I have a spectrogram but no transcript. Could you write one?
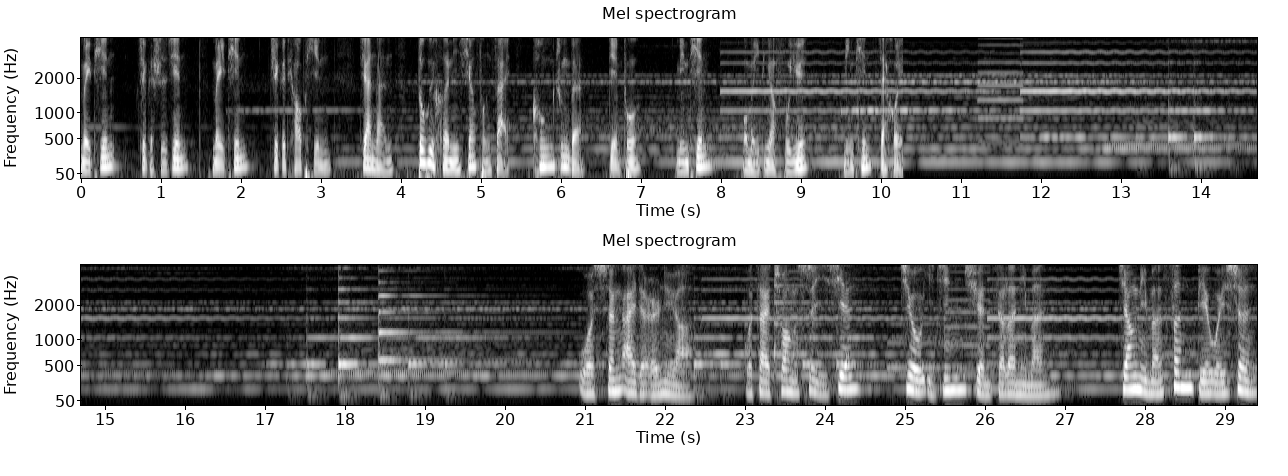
每天这个时间，每天这个调频，迦南都会和您相逢在空中的点播。明天我们一定要赴约，明天再会。我深爱的儿女啊，我在创世以前就已经选择了你们，将你们分别为圣。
